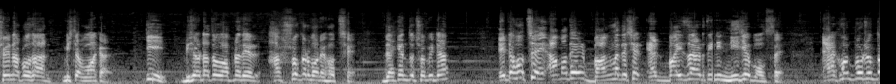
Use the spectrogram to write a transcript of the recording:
সেনা প্রধান মিস্টার ওয়াকার। কি? বিষয়টা তো আপনাদের হাস্যকর মনে হচ্ছে। দেখেন তো ছবিটা। এটা হচ্ছে আমাদের বাংলাদেশের অ্যাডভাইজার তিনি নিজে বলছে। এখন পর্যন্ত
